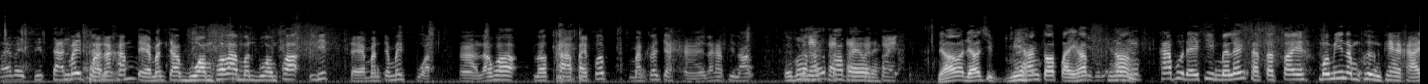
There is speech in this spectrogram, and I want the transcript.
ไปไปติดตันไม่ปวดนะครับ แต่มันจะบวมเพราะว่ามันบวมเพราะฤทธิ์แต่มันจะไม่ปวดอ่าแล้วพอเราทาไปปุ๊บมันก็จะหายนะครับพี่น้องไปเบิ่งหางปลาไปวะเนี่ยต่อยเดี๋ยวเดี๋ยวสิมีหังต่อไปครับพี่น้องถ้าผู้ใดที่แมลงสัตว์ตัดต่อยบ่มีน้ำผึ้งแท้ขาย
